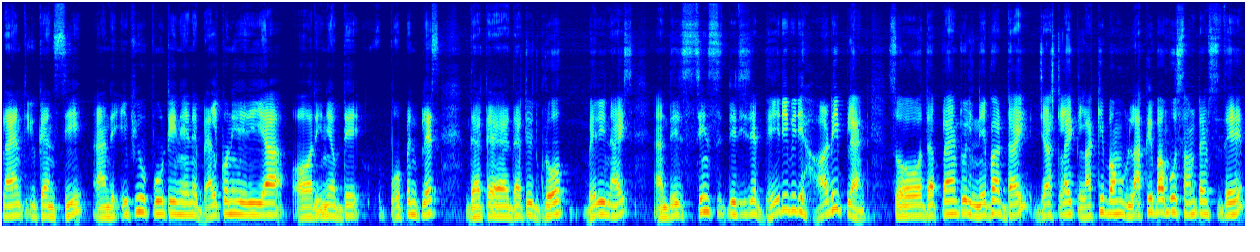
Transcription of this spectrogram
plant you can see. And if you put in, in a balcony area or any of the open place that uh, that would grow very nice. And this since this is a very very hardy plant so the plant will never die. Just like lucky bamboo lucky bamboo sometimes they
